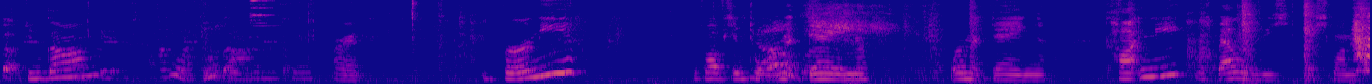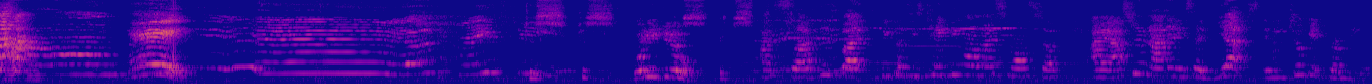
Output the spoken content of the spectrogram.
So Dewgong. it, I'm Ooh, not Dewgong. sure. All right. Burmy evolves into No. Wormadang. Wormadang. Cottonee was battling these this one. Hey, Just, just, what do you do? it's. I slapped his butt because he's taking all my small stuff. I asked him that, and he said yes, and he took it from me.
